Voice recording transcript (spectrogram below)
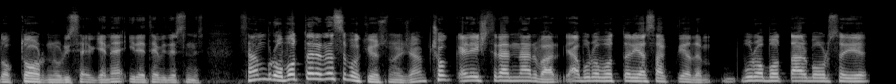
Doktor Nuri Sevgen'e iletebilirsiniz. Sen bu robotlara nasıl bakıyorsun hocam? Çok eleştirenler var. Ya bu robotları yasaklayalım. Bu robotlar borsayı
